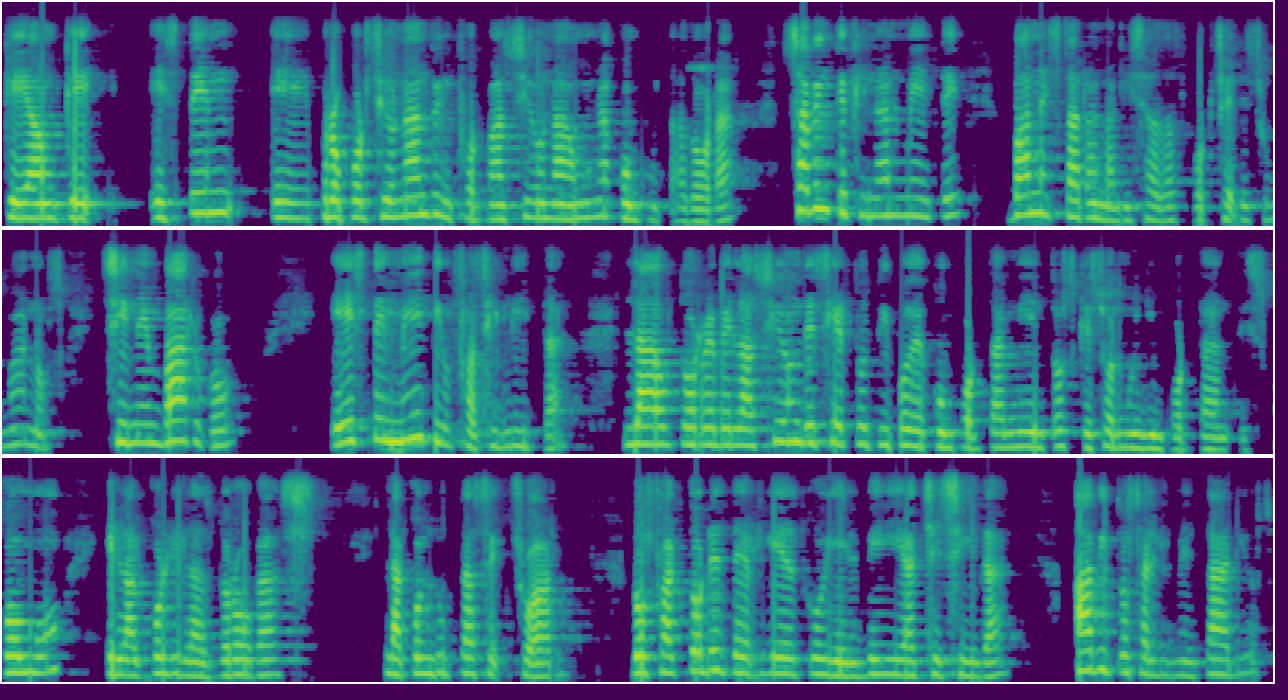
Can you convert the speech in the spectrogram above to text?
que aunque estén eh, proporcionando información a una computadora, saben que finalmente van a estar analizadas por seres humanos. Sin embargo, este medio facilita la autorrevelación de cierto tipo de comportamientos que son muy importantes, como el alcohol y las drogas, la conducta sexual, los factores de riesgo y el VIH-Sida, hábitos alimentarios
